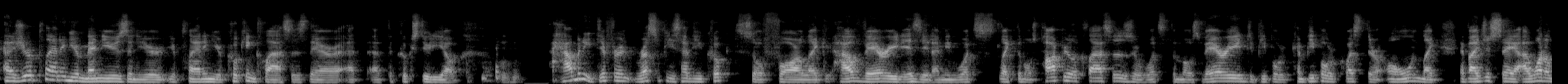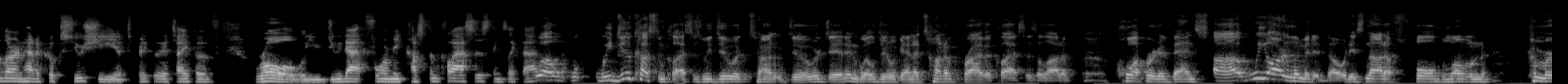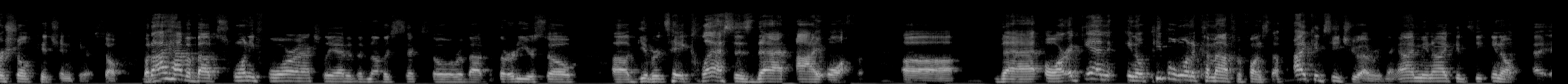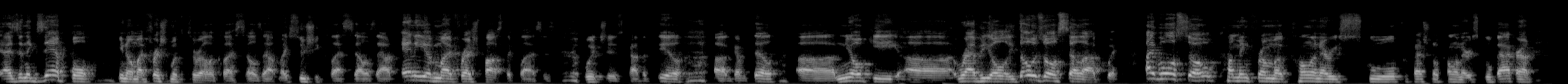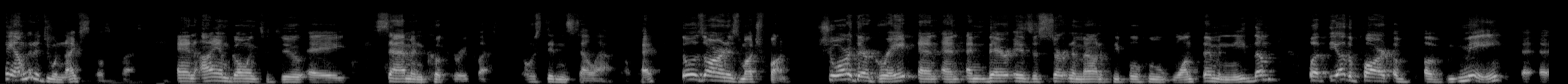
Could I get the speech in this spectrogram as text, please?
As you're planning your menus and you're you're planning your cooking classes there at, at the Cook's Studio, mm-hmm how many different recipes have you cooked so far? Like how varied is it? I mean what's like the most popular classes or what's the most varied? Do people can people request their own? Like if i just say i want to learn how to cook sushi it's particularly a particular type of roll will you do that for me? Custom classes things like that? Well we do custom classes. We do a ton do or did and will do again a ton of private classes a lot of corporate events. Uh, we are limited though. It is not a full-blown commercial kitchen here. So, but I have about 24, I actually added another six, so we're about 30 or so, uh, give or take, classes that I offer. Uh, that are again, you know, people want to come out for fun stuff. I could teach you everything. I mean, I could teach, you know, as an example, you know, my fresh mozzarella class sells out, my sushi class sells out, any of my fresh pasta classes, which is cavatello, uh, cavatello, uh, gnocchi, uh, ravioli, those all sell out quick. I've also, coming from a culinary school, professional culinary school background, hey, I'm going to do a knife skills class. And I am going to do a salmon cookery class. Those didn't sell out, okay? Those aren't as much fun. Sure, they're great, and, and, and there is a certain amount of people who want them and need them. But the other part of, of me,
